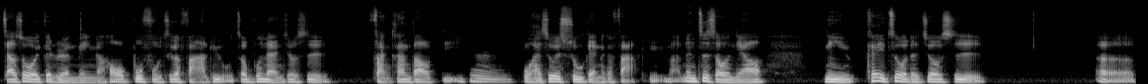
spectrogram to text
假如说我一个人民，然后我不服这个法律，我总不能就是反抗到底。嗯，我还是会输给那个法律嘛。那这时候你要，你可以做的就是，呃，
